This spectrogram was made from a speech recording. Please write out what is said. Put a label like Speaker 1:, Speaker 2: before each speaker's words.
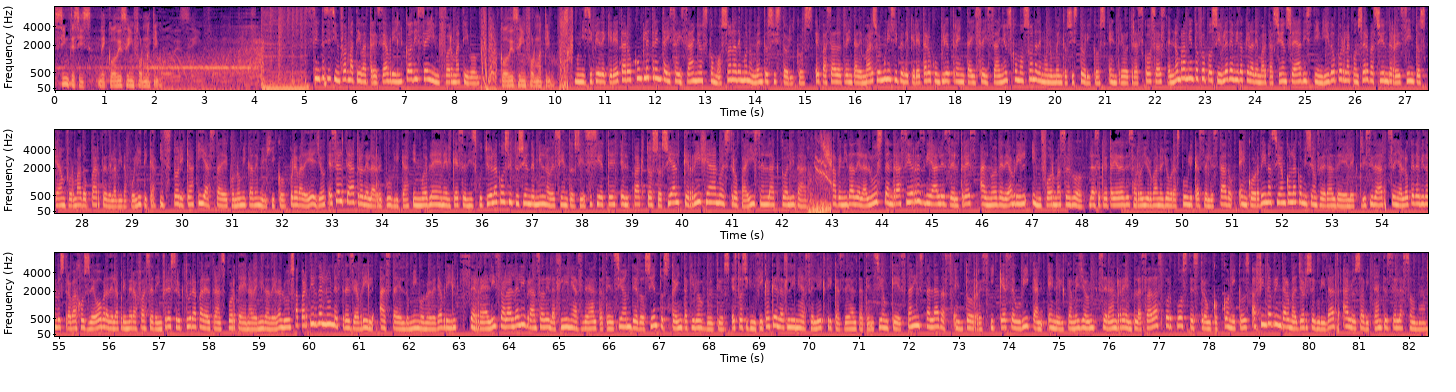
Speaker 1: Síntesis de Códice Informativo.
Speaker 2: Síntesis informativa 13 de abril, Códice Informativo.
Speaker 1: Códice Informativo.
Speaker 2: Municipio de Querétaro cumple 36 años como zona de monumentos históricos. El pasado 30 de marzo, el municipio de Querétaro cumplió 36 años como zona de monumentos históricos. Entre otras cosas, el nombramiento fue posible debido a que la demarcación se ha distinguido por la conservación de recintos que han formado parte de la vida política, histórica y hasta económica de México. Prueba de ello es el Teatro de la República, inmueble en el que se discutió la Constitución de 1917, el pacto social que a nuestro país en la actualidad. Avenida de la Luz tendrá cierres viales del 3 al 9 de abril, informa CEDUOB. La Secretaría de Desarrollo Urbano y Obras Públicas del Estado, en coordinación con la Comisión Federal de Electricidad, señaló que debido a los trabajos de obra de la primera fase de infraestructura para el transporte en Avenida de la Luz, a partir del lunes 3 de abril hasta el domingo 9 de abril, se realizará la libranza de las líneas de alta tensión de 230 kilovoltios. Esto significa que las líneas eléctricas eléctricas de alta tensión que están instaladas en torres y que se ubican en el camellón serán reemplazadas por postes troncocónicos a fin de brindar mayor seguridad a los habitantes de la zona.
